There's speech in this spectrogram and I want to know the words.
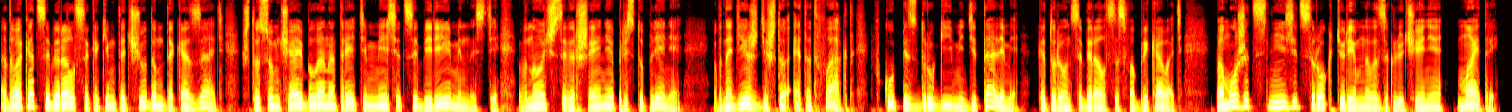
Адвокат собирался каким-то чудом доказать, что Сумчай была на третьем месяце беременности в ночь совершения преступления, в надежде, что этот факт, вкупе с другими деталями, которые он собирался сфабриковать, поможет снизить срок тюремного заключения Майтри.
